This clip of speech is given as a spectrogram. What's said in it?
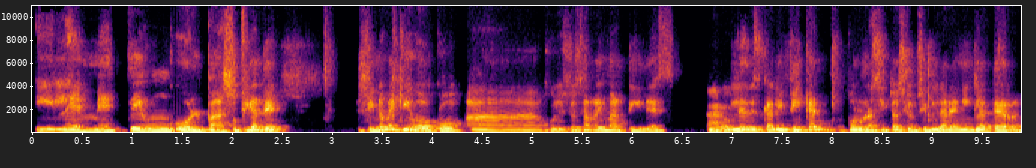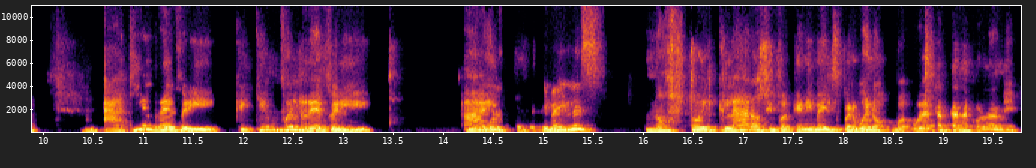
y le mete un golpazo. Fíjate, si no me equivoco, a Julio César Rey Martínez le descalifican por una situación similar en Inglaterra. Aquí el referee, que ¿quién fue el referee? Ay, ¿Kenny Bales? No estoy claro si fue Kenny Bales, pero bueno, voy a tratar de acordarme.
